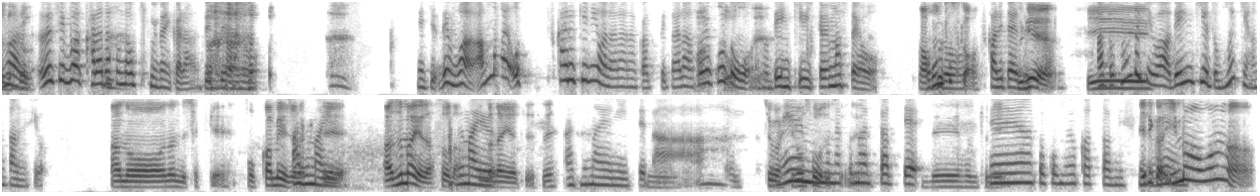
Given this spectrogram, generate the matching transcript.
あまあ、ー 私は体そんな大きくないから、全然あの。でもまあ、あんまりお浸かる気にはならなかったから、それこそ、そうですねあの電気行ってましたよ。あ、お本当ですか？風呂浸かりたいすげえ。あと、その時は。は電気湯ともう一軒あったんですよ。あのー、何でしたっけ？おっかめ湯じゃなくて、あずま湯だ、そうだ。東湯今ないやつですね。東湯に行ってた。こっちはね広そうですよもうなくなっね。ちゃって。で、本当に。ねあそこも良かったんですね。てか、今は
